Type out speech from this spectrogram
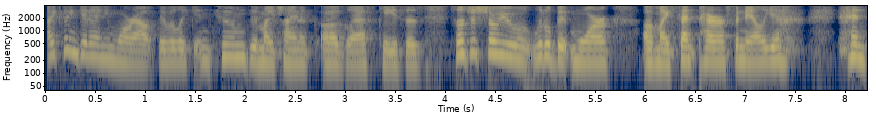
I couldn't get any more out. They were like entombed in my China uh, glass cases. So I'll just show you a little bit more of my scent paraphernalia. and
